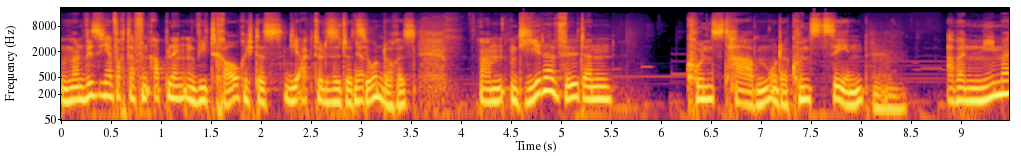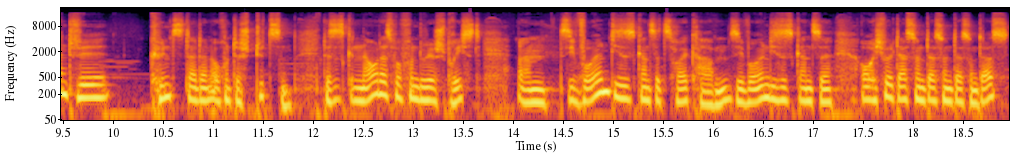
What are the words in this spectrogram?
und man will sich einfach davon ablenken, wie traurig das die aktuelle Situation doch ist. Ähm, und jeder will dann Kunst haben oder Kunst sehen, aber niemand will Künstler dann auch unterstützen. Das ist genau das, wovon du hier sprichst. Ähm, sie wollen dieses ganze Zeug haben. Sie wollen dieses ganze, oh, ich will das und das und das und das,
